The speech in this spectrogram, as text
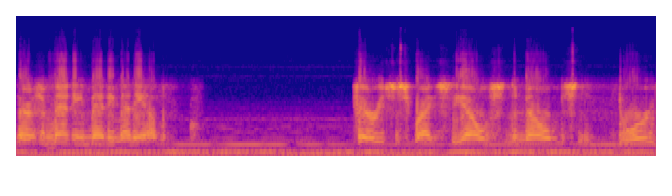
There's many, many, many of them. Fairies, the sprites, the elves, the gnomes, the dwarves,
